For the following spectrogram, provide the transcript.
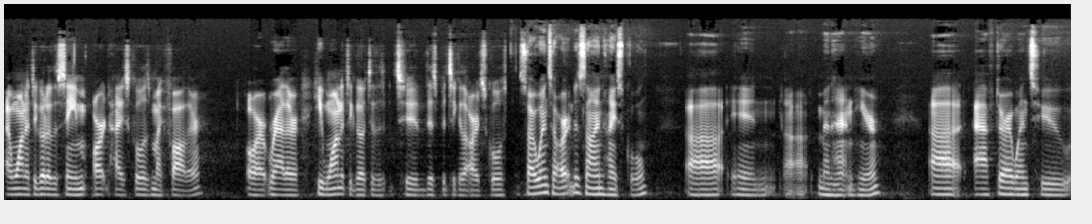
I wanted to go to the same art high school as my father, or rather, he wanted to go to the, to this particular art school. So I went to art and design high school uh, in uh, Manhattan here. Uh, after I went to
